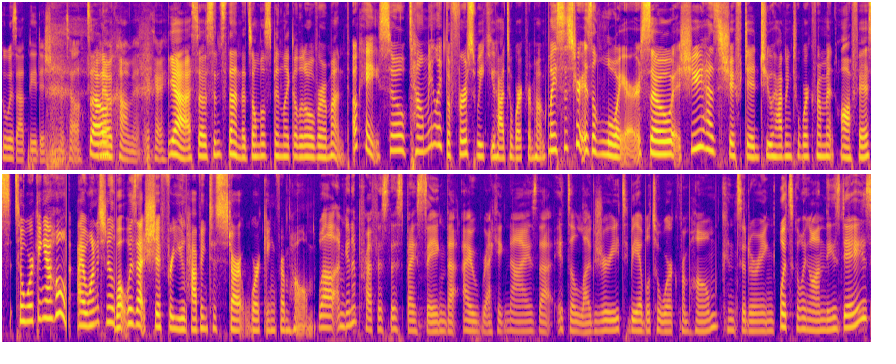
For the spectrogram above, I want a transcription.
who was at the Edition Hotel. So- no comment. Okay. Yeah, so since then, that's almost been like a little over a month. Okay, so tell me like the first week you had to work from home. My sister is a lawyer, so she has shifted to having to work from an office to working at home. I wanted to know what was that shift for you having to start working from home? Well, I'm going to preface this by saying that I recognize that it's a luxury to be able to work from home, considering what's going on these days,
